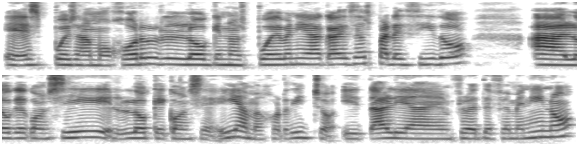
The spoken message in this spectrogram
es pues a lo mejor lo que nos puede venir a la cabeza es parecido a lo que, lo que conseguía, mejor dicho, Italia en florete femenino,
